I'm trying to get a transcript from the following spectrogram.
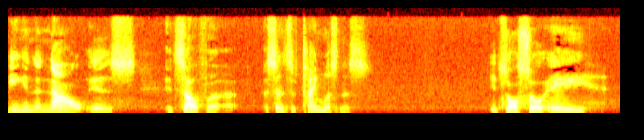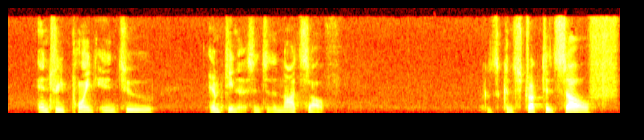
being in the now, is itself a, a sense of timelessness. It's also a entry point into emptiness, into the not self. Because constructed self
